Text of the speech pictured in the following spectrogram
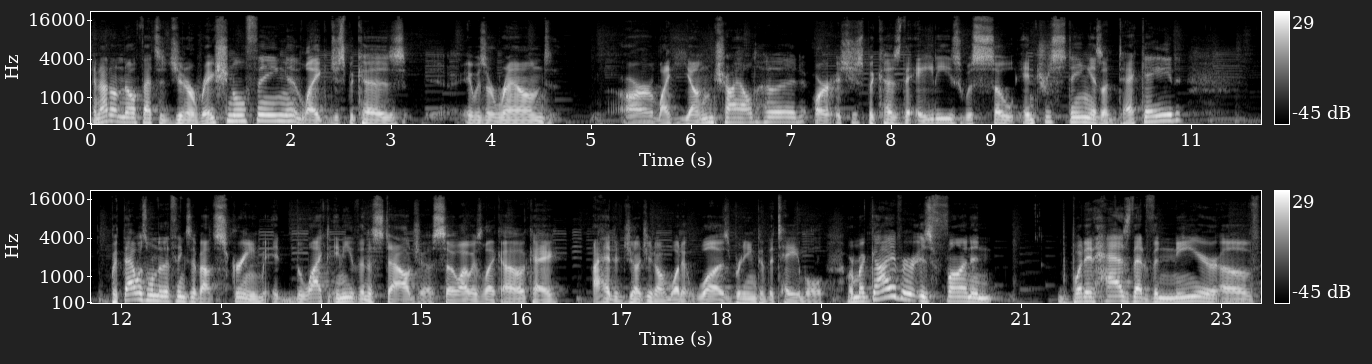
And I don't know if that's a generational thing, like just because it was around our like young childhood or it's just because the 80s was so interesting as a decade. But that was one of the things about Scream. It lacked any of the nostalgia. So I was like, oh, okay. I had to judge it on what it was bringing to the table. Or MacGyver is fun and but it has that veneer of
